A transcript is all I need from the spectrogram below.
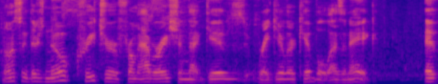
And honestly, there's no creature from Aberration that gives regular kibble as an egg. It,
